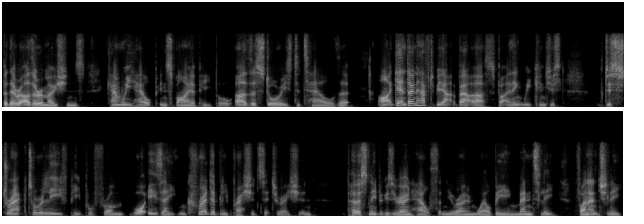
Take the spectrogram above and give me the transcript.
But there are other emotions. Can we help inspire people? Other stories to tell that, uh, again, don't have to be about us, but I think we can just distract or relieve people from what is an incredibly pressured situation personally because your own health and your own well-being mentally financially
